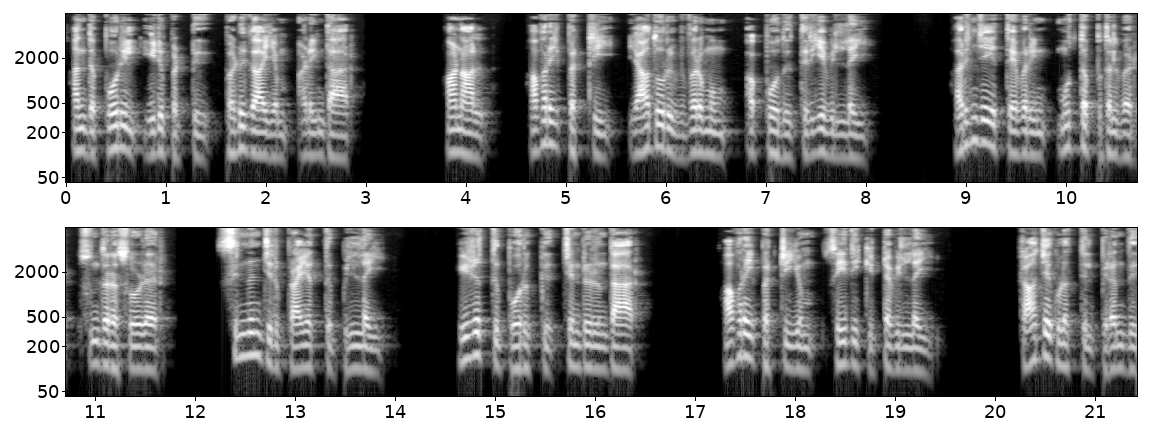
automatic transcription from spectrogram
அந்த போரில் ஈடுபட்டு படுகாயம் அடைந்தார். ஆனால் அவரை பற்றி யாதொரு விவரமும் அப்போது தெரியவில்லை. அரிஞ்சயத்தேவரின் மூத்த புதல்வர் சுந்தர சோழர் சின்னஞ்சிறு பிராயத்து பிள்ளை ஈழத்துப் போருக்கு சென்றிருந்தார். அவரை பற்றியும் செய்தி கிட்டவில்லை. ராஜகுலத்தில் பிறந்து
